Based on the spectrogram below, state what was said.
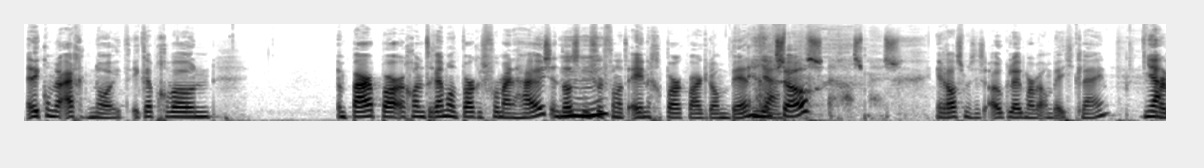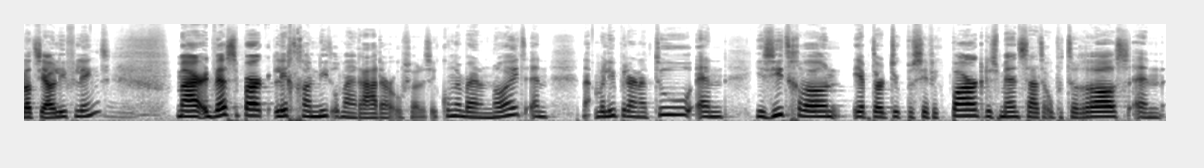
En ik kom daar eigenlijk nooit. Ik heb gewoon een paar parken, gewoon het Rembrandtpark is voor mijn huis. En dat is nu Mhm. een soort van het enige park waar ik dan ben Ja. of zo. Erasmus. Erasmus is ook leuk, maar wel een beetje klein. Ja. Maar dat is jouw lievelings. Maar het Westerpark ligt gewoon niet op mijn radar of zo. Dus ik kom er bijna nooit. En nou, we liepen daar naartoe en je ziet gewoon... Je hebt daar natuurlijk Pacific Park, dus mensen zaten op het terras. En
